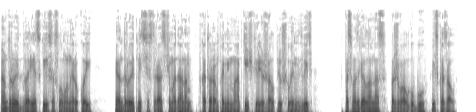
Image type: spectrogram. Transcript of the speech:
андроид дворецкий со сломанной рукой и андроид-медсестра с чемоданом, в котором помимо аптечки лежал плюшевый медведь, посмотрел на нас, пожевал губу и сказал,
